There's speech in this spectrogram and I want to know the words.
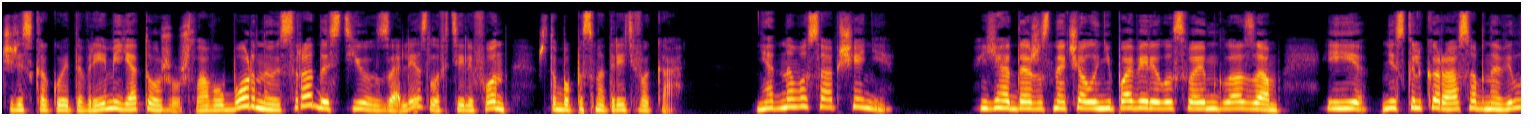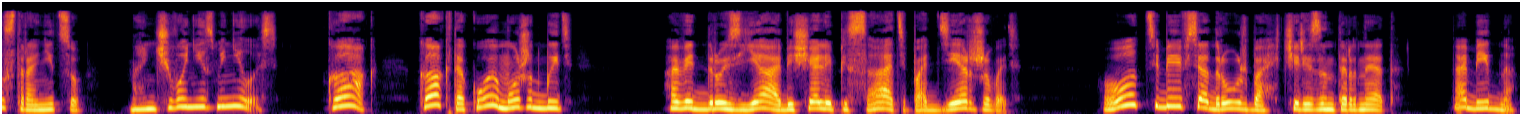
Через какое-то время я тоже ушла в уборную и с радостью залезла в телефон, чтобы посмотреть ВК. Ни одного сообщения. Я даже сначала не поверила своим глазам и несколько раз обновила страницу, но ничего не изменилось. Как? Как такое может быть? А ведь друзья обещали писать и поддерживать. Вот тебе и вся дружба через интернет. Обидно.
